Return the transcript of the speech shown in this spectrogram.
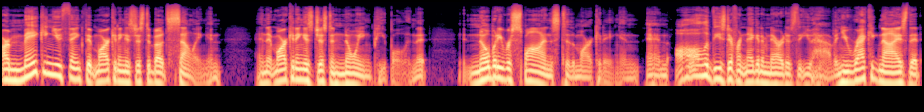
are making you think that marketing is just about selling and, and that marketing is just annoying people and that nobody responds to the marketing and, and all of these different negative narratives that you have, and you recognize that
